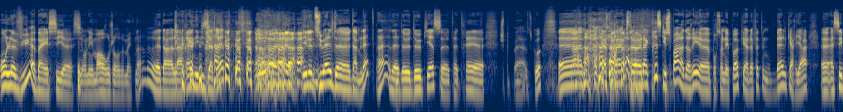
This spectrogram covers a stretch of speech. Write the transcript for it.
On l'a vu, euh, ben, si, euh, si on est mort aujourd'hui maintenant, là, dans La Reine Élisabeth et, euh, et le duel de- d'Hamlet, hein, de, de deux pièces euh, très. euh, je- euh, en tout cas. Euh, c'est un- c'est une actrice qui est super adorée euh, pour son époque. Elle a fait une belle carrière. Euh, elle s'est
